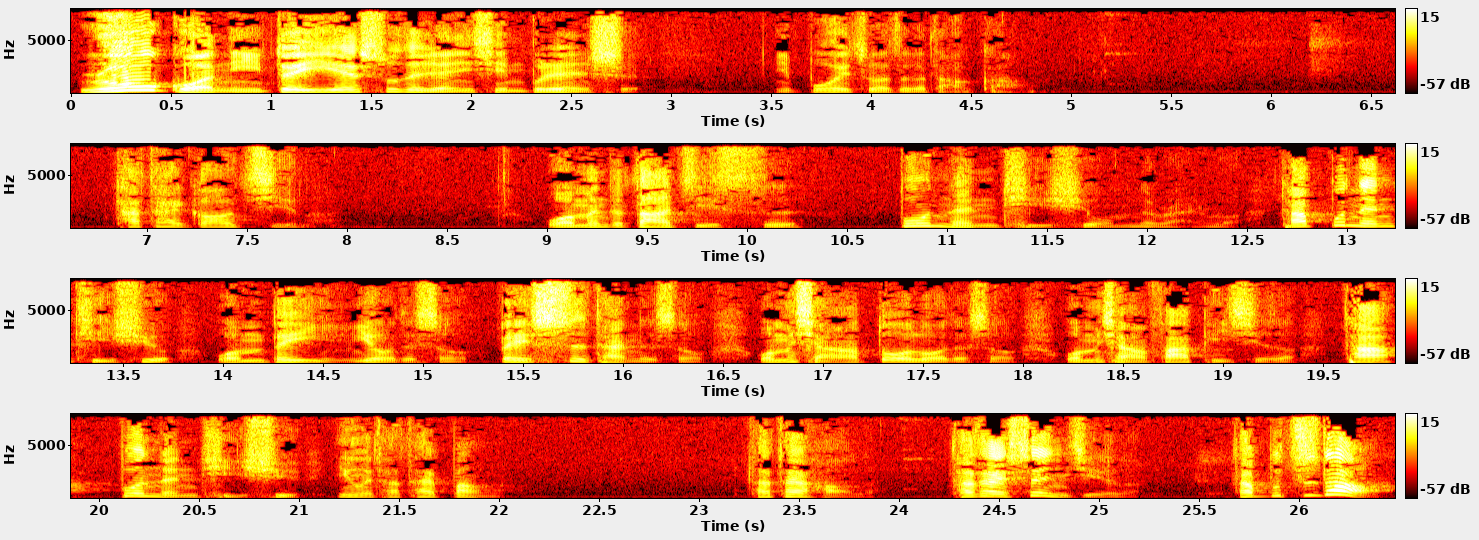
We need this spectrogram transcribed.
如果你对耶稣的人性不认识，你不会做这个祷告。他太高级了，我们的大祭司不能体恤我们的软弱。他不能体恤我们被引诱的时候，被试探的时候，我们想要堕落的时候，我们想要发脾气的时候，他不能体恤，因为他太棒了，他太好了，他太圣洁了，他不知道。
